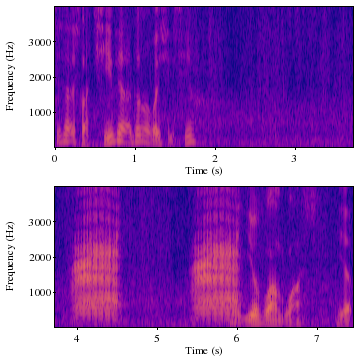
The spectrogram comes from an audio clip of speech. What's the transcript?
She's actually achieved it. I don't know why she's here. You've lamb last. Yep.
